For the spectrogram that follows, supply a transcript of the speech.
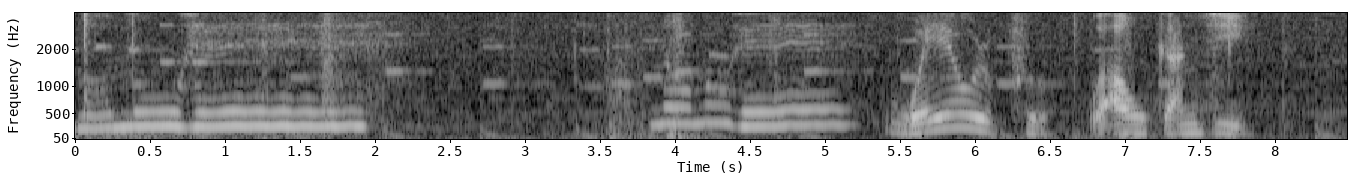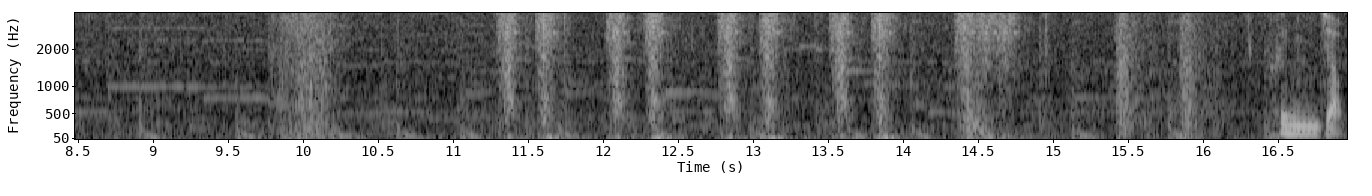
너무해. 너무해. 웨어울프. 와우, 간지. 근접.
